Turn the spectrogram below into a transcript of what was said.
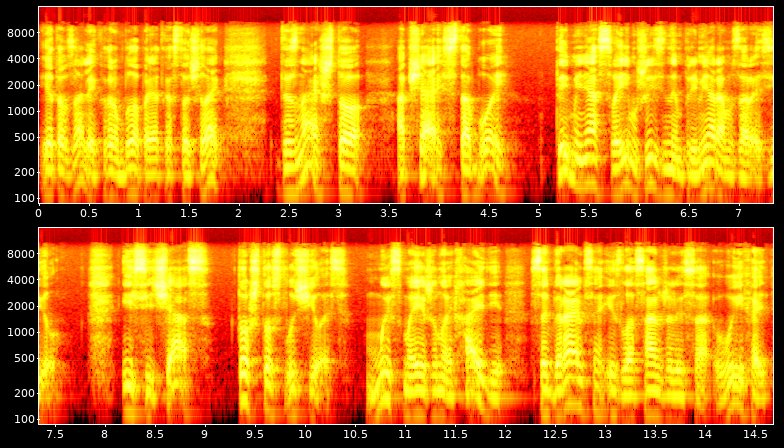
и это в зале, в котором было порядка 100 человек, ты знаешь, что общаясь с тобой, ты меня своим жизненным примером заразил. И сейчас то, что случилось, мы с моей женой Хайди собираемся из Лос-Анджелеса выехать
